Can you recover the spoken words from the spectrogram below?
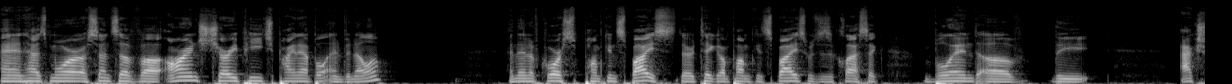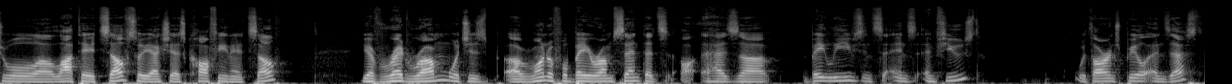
and has more a sense of uh, orange, cherry, peach, pineapple, and vanilla. And then, of course, pumpkin spice. Their take on pumpkin spice, which is a classic blend of the actual uh, latte itself. So it actually has coffee in it itself. You have red rum, which is a wonderful bay rum scent that uh, has uh, bay leaves infused with orange peel and zest.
